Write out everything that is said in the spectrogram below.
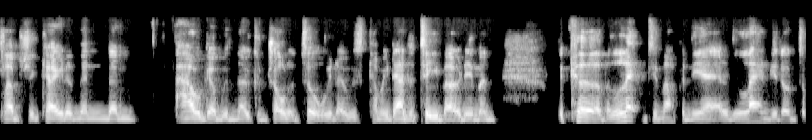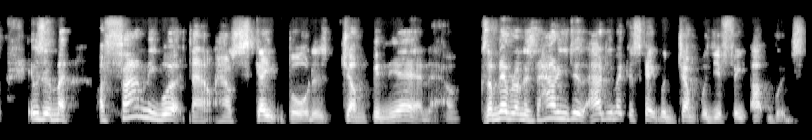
club chicane. And then um, Hauger, with no control at all, you know, was coming down to T-bone him. And the curb leapt him up in the air and landed on top. It was a. I finally worked out how skateboarders jump in the air now because I've never understood how do you do that? How do you make a skateboard jump with your feet upwards?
